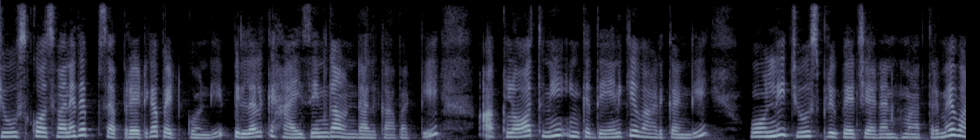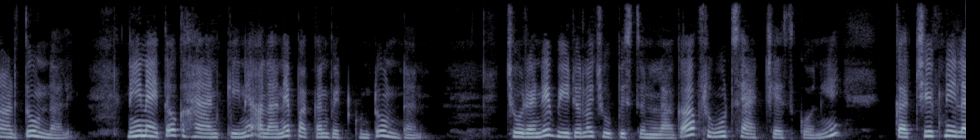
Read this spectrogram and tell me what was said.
జ్యూస్ కోసం అనేది సపరేట్గా పెట్టుకోండి. పిల్లలకి హైజీన్గా ఉండాలి కాబట్టి ఆ క్లాత్ని ఇంకా దేనికి వాడకండి? ఓన్లీ జ్యూస్ ప్రిపేర్ చేయడానికి మాత్రమే వాడుతూ ఉండాలి. నేనైతే ఒక హ్యాండ్కిని అలానే పక్కన పెట్టుకుంటూ ఉంటాను. చూడండి వీడియోలో చూపిస్తున్నలాగా ఫ్రూట్స్ యాడ్ చేసుకొని కర్చీఫ్ని ఇలా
